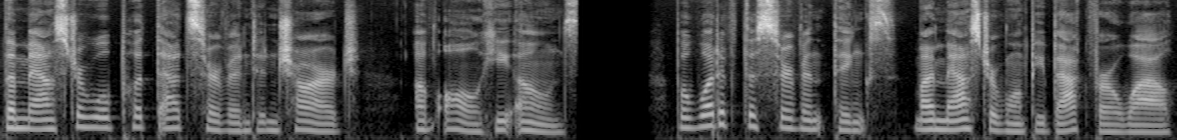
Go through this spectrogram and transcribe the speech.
The master will put that servant in charge of all he owns. But what if the servant thinks, My master won't be back for a while,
